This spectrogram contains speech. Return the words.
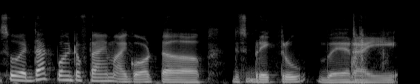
so at that point of time I got uh, this breakthrough where I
